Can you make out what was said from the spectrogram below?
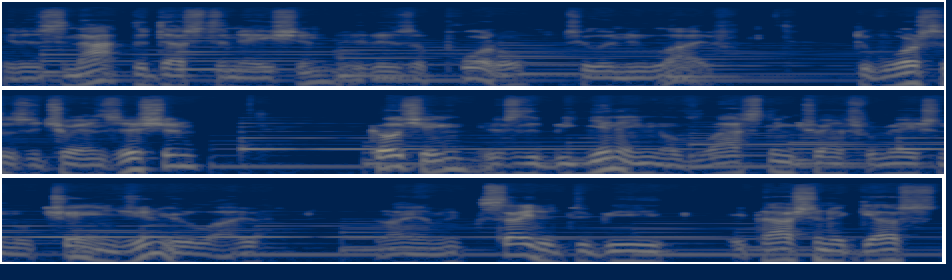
It is not the destination, it is a portal to a new life. Divorce is a transition. Coaching is the beginning of lasting transformational change in your life. And I am excited to be a passionate guest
